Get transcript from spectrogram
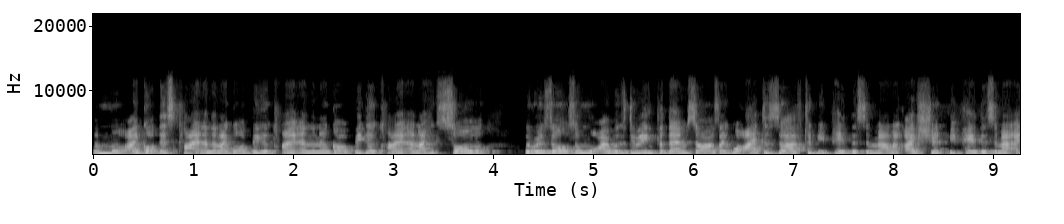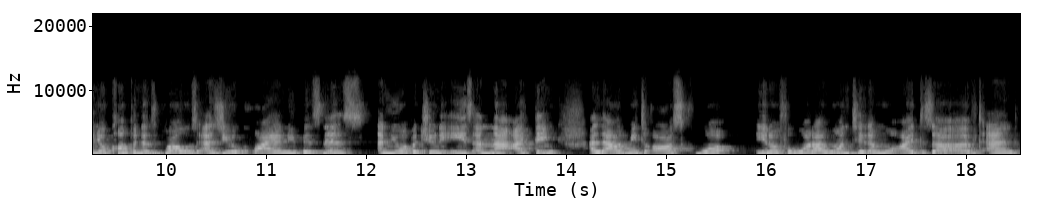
the more i got this client and then i got a bigger client and then i got a bigger client and i saw the results and what I was doing for them. So I was like, well, I deserve to be paid this amount. Like I should be paid this amount. And your confidence grows as you acquire new business and new opportunities. And that I think allowed me to ask what you know for what i wanted and what i deserved and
